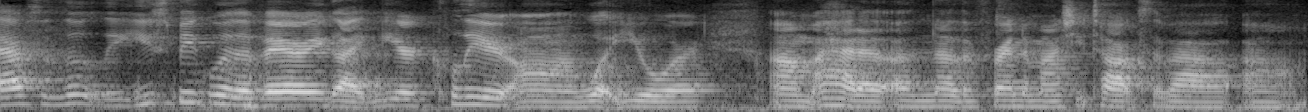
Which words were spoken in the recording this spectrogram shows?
Absolutely. You speak with a very like you're clear on what your um, I had a, another friend of mine. She talks about um,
